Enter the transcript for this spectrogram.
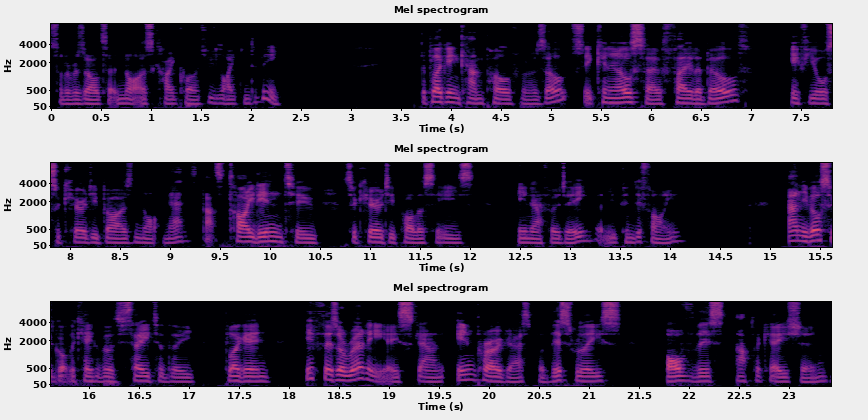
sort of results that are not as high quality as you'd like them to be. The plugin can poll for results. It can also fail a build if your security bar is not met. That's tied into security policies in FOD that you can define. And you've also got the capability to say to the plugin, if there's already a scan in progress for this release of this application,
